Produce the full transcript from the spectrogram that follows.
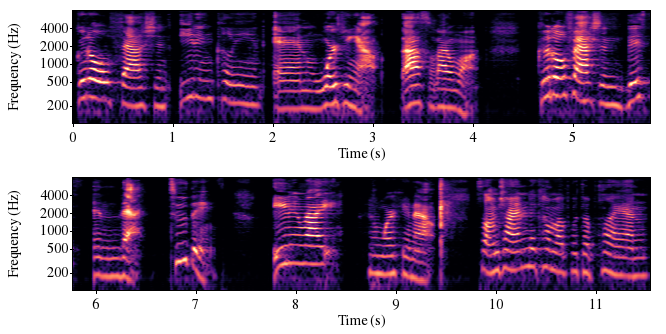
good old fashioned eating clean and working out. That's what I want good old fashioned this and that. Two things eating right and working out. So I'm trying to come up with a plan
